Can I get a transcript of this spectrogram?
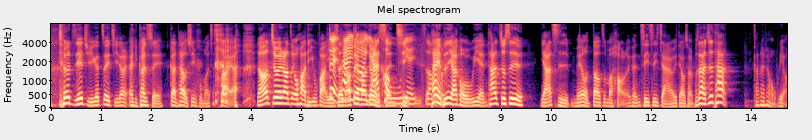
就直接举一个最极端的，哎、你看谁干他有幸福吗？这帅啊，然后就会让这个话题无法延伸，然后对方就很生气。他也不是哑口无言，他就是牙齿没有到这么好了，可能吃一吃假牙会掉出来。不是啊，就是他刚才那段好无聊，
